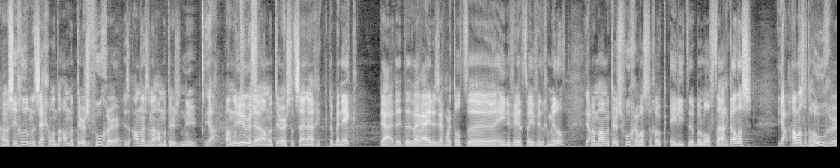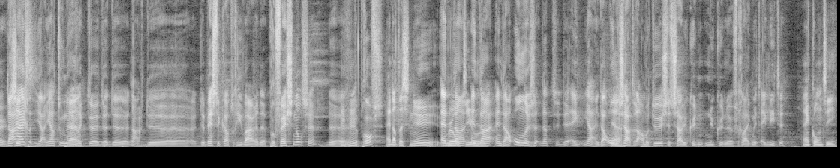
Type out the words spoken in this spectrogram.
Maar misschien goed om te zeggen, want de amateurs vroeger is anders dan de amateurs nu. Ja, Want nu hebben de amateurs, dat zijn eigenlijk, dat ben ik. Ja, de, de- wij Ja. rijden zeg maar tot eh 41, 42 gemiddeld. Ja. Maar mijn amateurs vroeger was toch ook elite, belofte, eigenlijk alles, Ja, alles wat hoger Nou, zit. ja, je had toen Ja. eigenlijk de, de, de, nou, de, de beste categorie waren de professionals, hè? De, Mhm. de profs. En dat is nu En, World daar, en, daar, en daaronder, dat, de, een- ja, en daaronder Ja. zaten de amateurs. Dat zou je kun- nu kunnen vergelijken met elite. En Conti.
